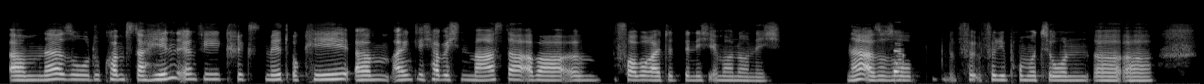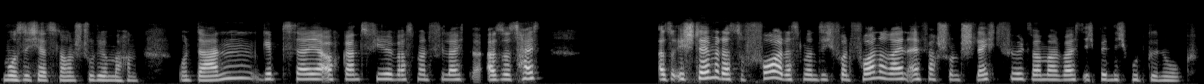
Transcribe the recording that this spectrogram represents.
ähm, ne, so, du kommst dahin, irgendwie kriegst mit, okay, ähm, eigentlich habe ich einen Master, aber ähm, vorbereitet bin ich immer noch nicht. Ne, also so ja. für, für die Promotion äh, äh, muss ich jetzt noch ein Studium machen. Und dann gibt es da ja auch ganz viel, was man vielleicht, also das heißt, also ich stelle mir das so vor, dass man sich von vornherein einfach schon schlecht fühlt, weil man weiß, ich bin nicht gut genug.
